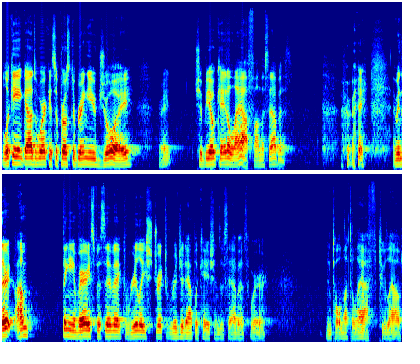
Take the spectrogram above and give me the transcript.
looking at God's work, it's supposed to bring you joy, right? It should be okay to laugh on the Sabbath. right? I mean, there, I'm thinking of very specific, really strict, rigid applications of Sabbath where I've been told not to laugh too loud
